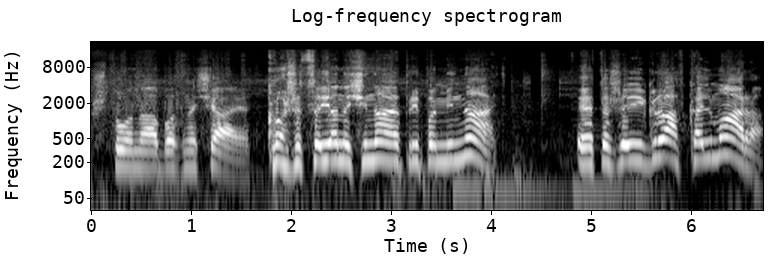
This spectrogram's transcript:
Что она обозначает? Кажется, я начинаю припоминать. Это же игра в кальмара.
